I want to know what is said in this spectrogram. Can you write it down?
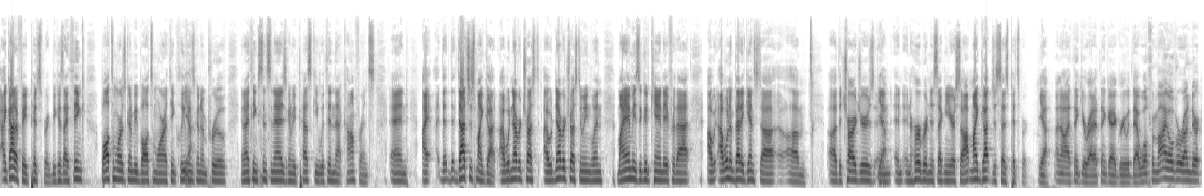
I- gotta fade Pittsburgh because I think Baltimore is going to be Baltimore. I think Cleveland's Yeah. going to improve, and I think Cincinnati is going to be pesky within that conference. And I th- th- that's just my gut. I would never trust. I would never trust New England. Miami is a good candidate for that. I would. I wouldn't bet against. Uh, um, uh, the Chargers and, Yeah. and, and Herbert in his second year. So my gut just says Pittsburgh. Yeah, I know. I think you're right. I think I agree with that. Well, for my over under,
